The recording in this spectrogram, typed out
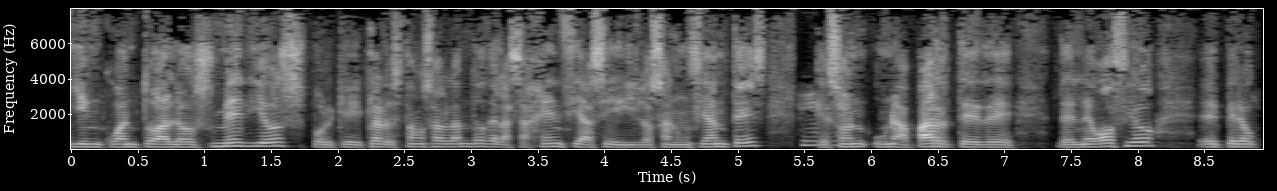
Y en cuanto a los medios, porque claro, estamos hablando de las agencias y los anunciantes, que son una parte de, del negocio, eh, pero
